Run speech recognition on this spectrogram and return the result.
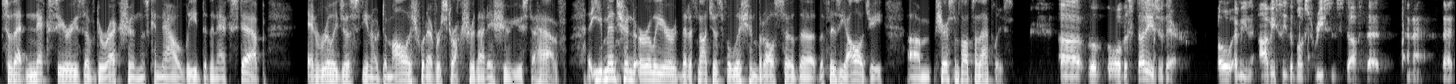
So that next series of directions can now lead to the next step and really just you know demolish whatever structure that issue used to have. You mentioned earlier that it's not just volition, but also the the physiology. Um, share some thoughts on that, please. Uh, well, well, the studies are there. Oh, I mean, obviously, the most recent stuff that and I, that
